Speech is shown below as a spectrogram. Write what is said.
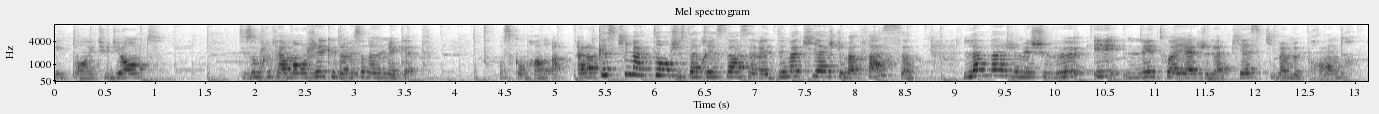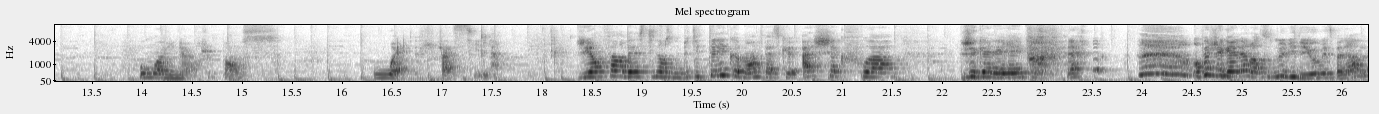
étant étudiante, disons que je préfère manger que d'investir dans le make-up on se comprendra. Alors qu'est-ce qui m'attend juste après ça? Ça va être démaquillage de ma face, lavage de mes cheveux et nettoyage de la pièce qui va me prendre au moins une heure je pense. Ouais, facile. J'ai enfin investi dans une petite télécommande parce que à chaque fois je galérais pour faire... en fait je galère dans toutes mes vidéos mais c'est pas grave.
